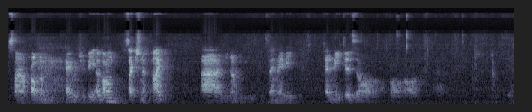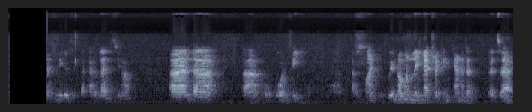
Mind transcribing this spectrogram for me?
style problem, okay, which would be a long section of pipe. Uh, you know, say maybe 10 meters or, or, or uh, you know, 20 meters, that kind of length, you know, and uh, or, or in feet. Fine. We're nominally metric in Canada, but uh,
